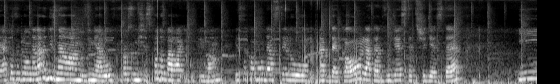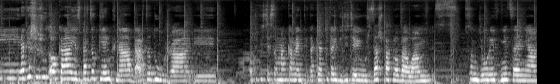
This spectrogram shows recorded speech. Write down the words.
jak to wygląda, nawet nie znałam wymiarów, po prostu mi się spodobała i kupiłam. Jest to komoda w stylu Art Deco, lata 20-30. I na pierwszy rzut oka jest bardzo piękna, bardzo duża. I oczywiście są mankamenty, tak jak tutaj widzicie już zaszpachlowałam. Są dziury, wgniecenia,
